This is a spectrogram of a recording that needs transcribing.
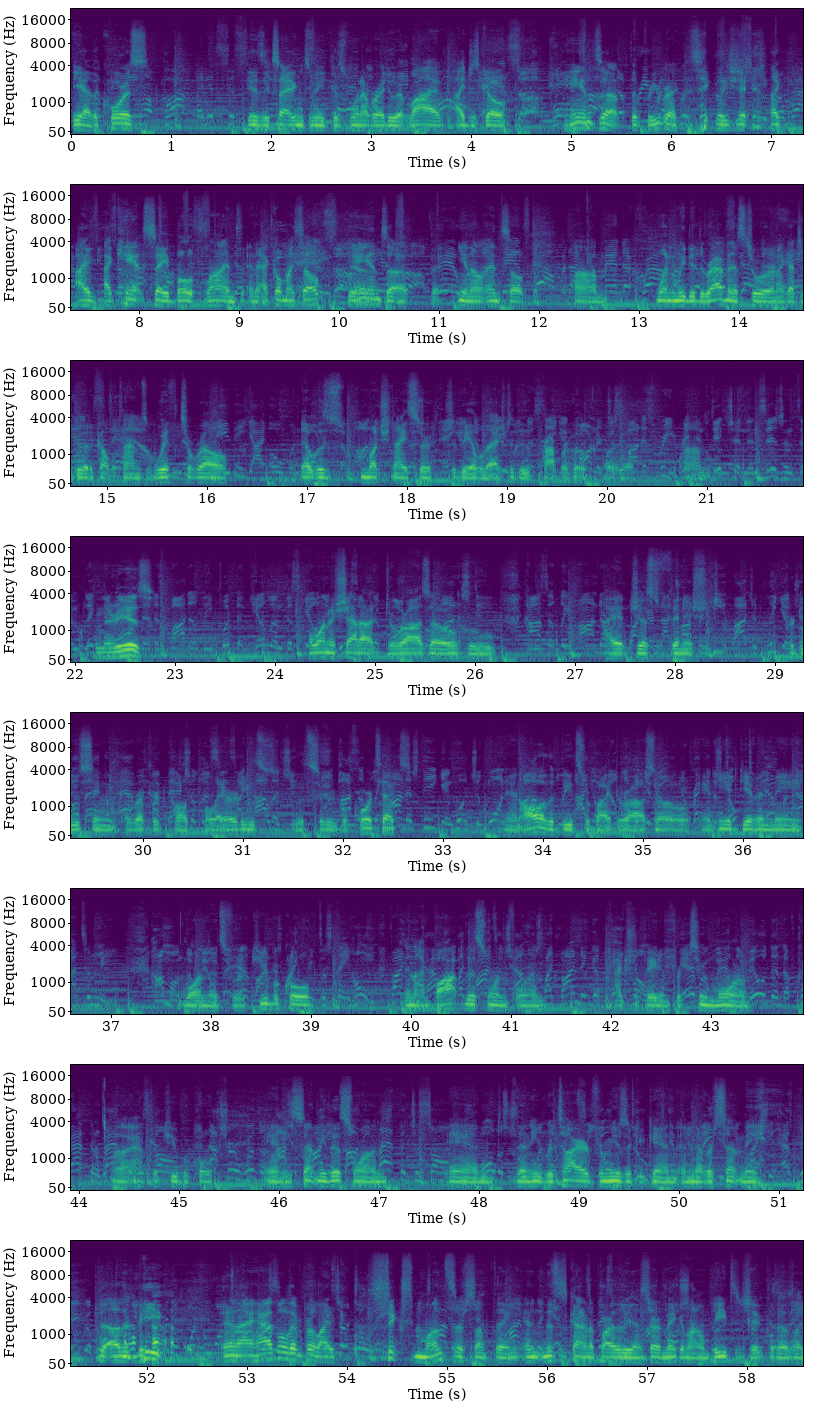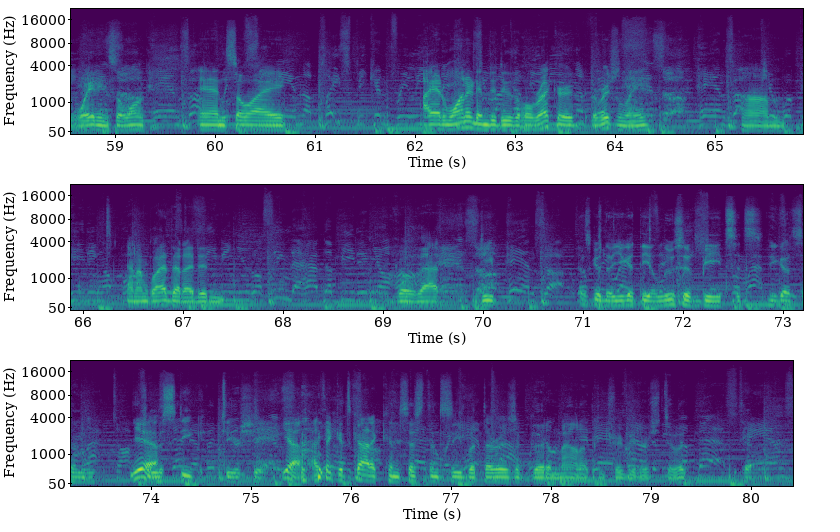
yeah, the chorus is exciting to me because whenever I do it live, I just go, hands up, the prerequisite cliche. Like, I, I can't say both lines and echo myself, hands up, you know, and so um, when we did the Ravenous tour and I got to do it a couple times with Terrell, that was much nicer to be able to actually do the proper hook. Um, And there he is. I want to shout out Durazo, who I had just finished producing a record called Polarities with Cerebral Cortex, and all of the beats were by Durazo, and he had given me one that's for Cubicle, and I bought this one for him. Actually paid him for two more uh, after Cubicle, and he sent me this one, and then he retired from music again and never sent me the other beat. And I hassled him for like six months or something, and this is kind of the part of the reason I started making my own beats and shit because I was like waiting so long, and so I I had wanted him to do the whole record originally, um, and I'm glad that I didn't go that deep. That's good though. You get the elusive beats. It's you got some, Yeah. some mystique to your shit. Yeah, I think it's got a consistency, but there is a good amount of contributors to it.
